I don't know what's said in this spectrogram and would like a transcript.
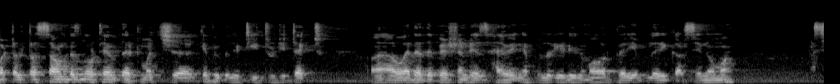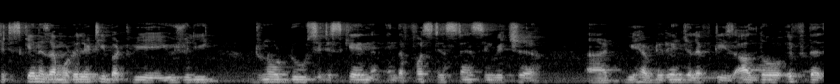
but ultrasound does not have that much uh, capability to detect uh, whether the patient is having ampullary adenoma or periampullary carcinoma CT scan is a modality but we usually do not do CT scan in the first instance in which uh, uh, we have deranged LFTs although if the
